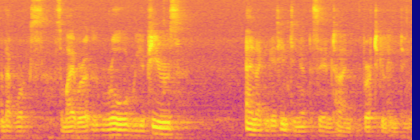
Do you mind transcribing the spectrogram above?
And that works. So my row reappears and I can get hinting at the same time, vertical hinting.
